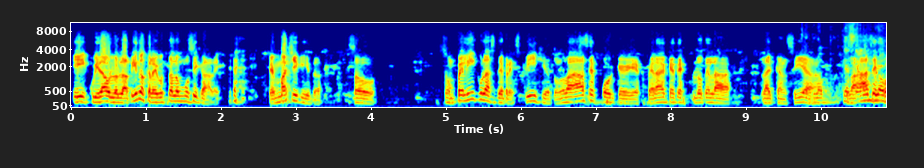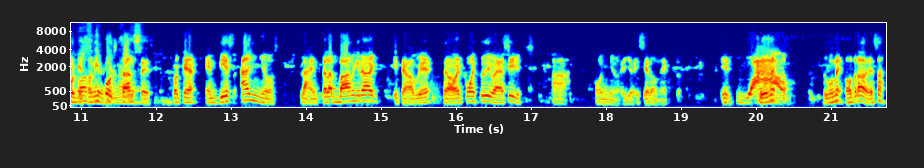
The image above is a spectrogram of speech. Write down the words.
Y cuidado, los latinos que les gustan los musicales. es más chiquito. So, son películas de prestigio. Tú no las haces porque esperas que te explote la, la alcancía. Tú las haces porque son importantes. Porque en 10 años la gente las va a mirar y te va a ver, te va a ver como estudio y va a decir, ah, coño, ellos hicieron esto. Y Wow. Dune, otra de esas.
